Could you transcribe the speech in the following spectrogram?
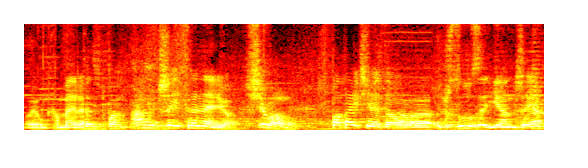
moją kamerę. To jest pan Andrzej Trenerio. Siemano. Wpadajcie do Zuzy i Andrzeja.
